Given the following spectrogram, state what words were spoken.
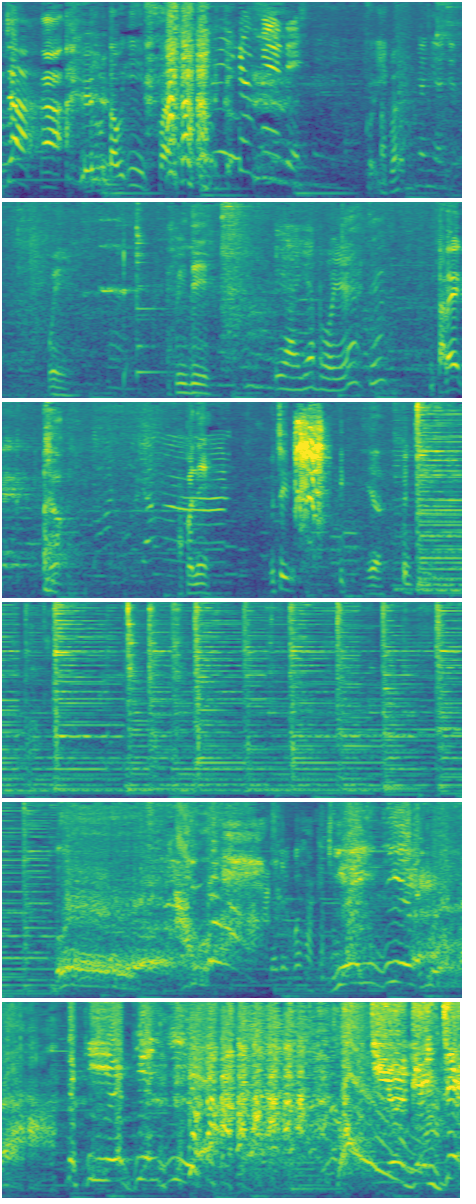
Jaka. Belum tahu IPA. Kok Apa? Nyanyi aja. Wih. Pidi. Iya ya boy ya. Tarik. Apa nih? Kucing. Ya. Iya, genje.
